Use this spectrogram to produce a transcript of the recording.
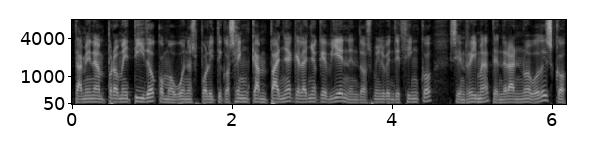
También han prometido, como buenos políticos en campaña, que el año que viene, en 2025, sin rima, tendrán nuevo disco.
